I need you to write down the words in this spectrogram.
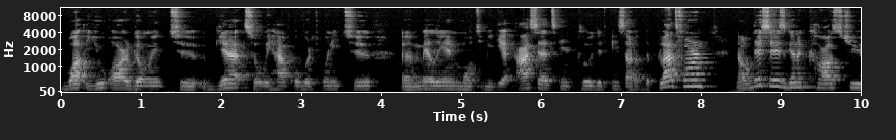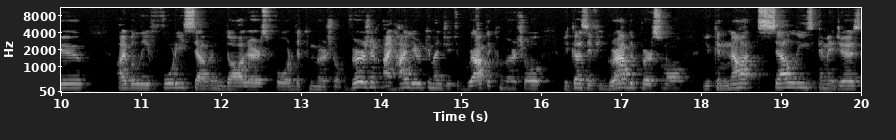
what you are going to get. So we have over 22 million multimedia assets included inside of the platform. Now this is gonna cost you, I believe $47 for the commercial version. I highly recommend you to grab the commercial because if you grab the personal, you cannot sell these images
